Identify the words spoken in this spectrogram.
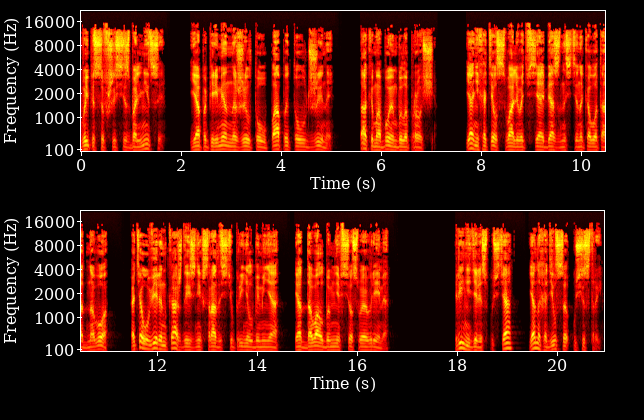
Выписавшись из больницы, я попеременно жил то у папы, то у Джины. Так им обоим было проще. Я не хотел сваливать все обязанности на кого-то одного, хотя уверен, каждый из них с радостью принял бы меня и отдавал бы мне все свое время. Три недели спустя я находился у сестры.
